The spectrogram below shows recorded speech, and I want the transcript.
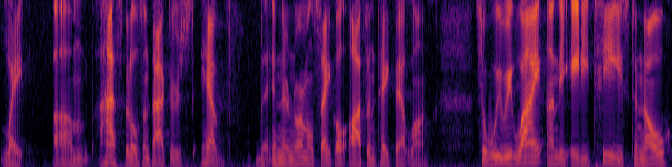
late. Um, hospitals and doctors have, the, in their normal cycle, often take that long. So we rely on the ADTs to know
